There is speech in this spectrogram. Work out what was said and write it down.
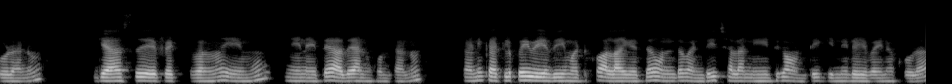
కూడాను. గ్యాస్ ఎఫెక్ట్ వలన ఏమో నేనైతే అదే అనుకుంటాను. కానీ కట్టెల పొయ్యి వేది మటుకు అలాగైతే ఉండవండి. చాలా నీట్గా ఉంటాయి గిన్నెలు ఏవైనా కూడా.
